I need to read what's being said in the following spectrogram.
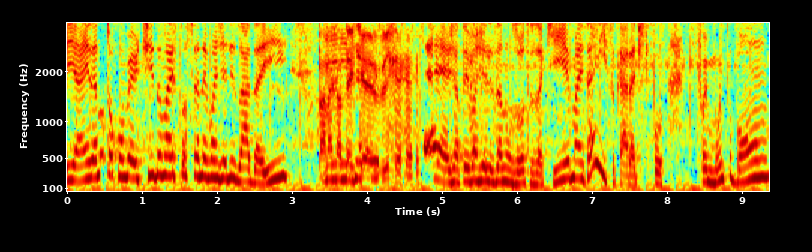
e ainda não tô convertido, mas tô sendo evangelizado aí. Tá na catequese. Já, é, já tô evangelizando uns outros aqui, mas é isso, cara. Tipo, foi muito bom,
